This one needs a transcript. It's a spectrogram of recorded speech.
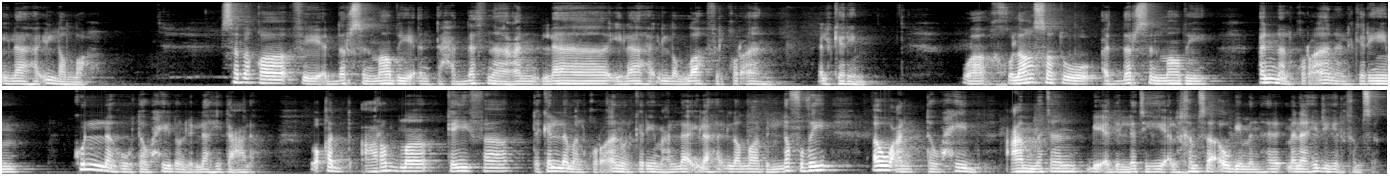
إله إلا الله. سبق في الدرس الماضي أن تحدثنا عن لا إله إلا الله في القرآن الكريم. وخلاصة الدرس الماضي أن القرآن الكريم كله توحيد لله تعالى. وقد عرضنا كيف تكلم القرآن الكريم عن لا إله إلا الله باللفظ أو عن التوحيد عامة بأدلته الخمسة أو بمناهجه الخمسة.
